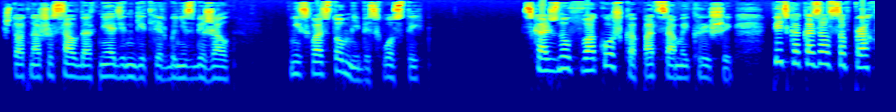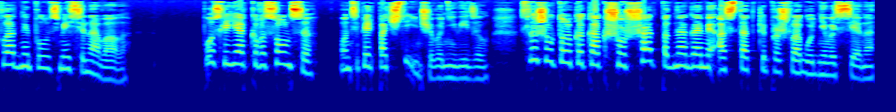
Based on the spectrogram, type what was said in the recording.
что от наших солдат ни один Гитлер бы не сбежал — ни с хвостом, ни без хвостой. Скользнув в окошко под самой крышей, Петька оказался в прохладной полутьме сеновала. После яркого солнца он теперь почти ничего не видел. Слышал только, как шуршат под ногами остатки прошлогоднего сена.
